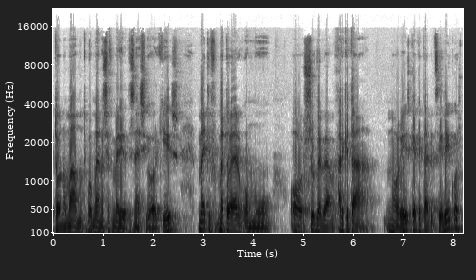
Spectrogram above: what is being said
το όνομά μου τυπωμένο σε εφημερίδα της Νέας Υόρκης, με, με το έργο μου ως βέβαια αρκετά νωρίς και αρκετά πιτσιρίκος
